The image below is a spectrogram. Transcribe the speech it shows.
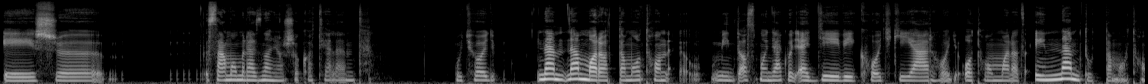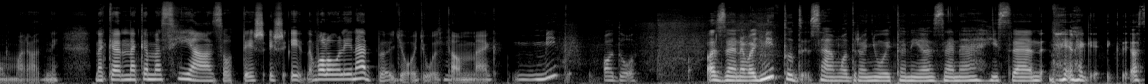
és ö, számomra ez nagyon sokat jelent. Úgyhogy nem, nem maradtam otthon, mint azt mondják, hogy egy évig, hogy kijár, hogy otthon marad. Én nem tudtam otthon maradni. Nekem, nekem ez hiányzott, és, és én, valahol én ebből gyógyultam hm. meg. Mit adott a zene, vagy mit tud számodra nyújtani a zene, hiszen tényleg azt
